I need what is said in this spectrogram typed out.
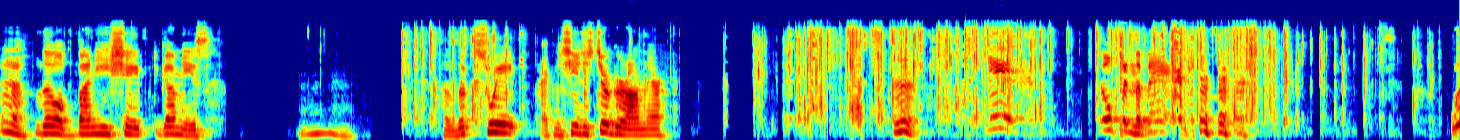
uh, little bunny-shaped gummies. Mm. It looks sweet. I can see the sugar on there. Mm. Yeah. Open the bag. Woo!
